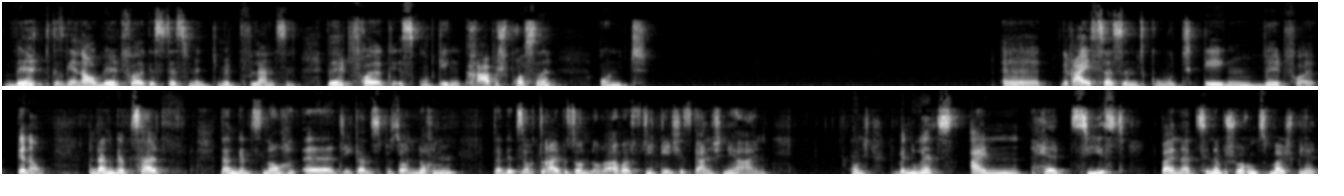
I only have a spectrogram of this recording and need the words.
Wild, genau, Wildvolk ist das mit, mit Pflanzen. Wildvolk ist gut gegen Grabesprosse und äh, Reißer sind gut gegen Wildvolk. Genau. Und dann gibt es halt dann gibt es noch äh, die ganz besonderen. Dann gibt es noch drei besondere, aber auf die gehe ich jetzt gar nicht näher ein. Und wenn du jetzt einen Held ziehst, bei einer Zehnerbeschwörung zum Beispiel,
